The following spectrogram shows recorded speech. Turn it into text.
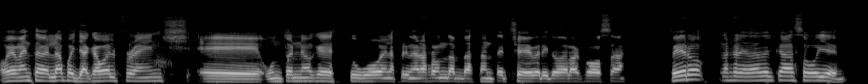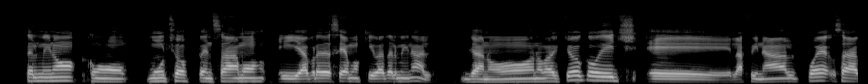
Obviamente, ¿verdad? Pues ya acabó el French, eh, un torneo que estuvo en las primeras rondas bastante chévere y toda la cosa, pero la realidad del caso, oye, terminó como muchos pensamos y ya predecíamos que iba a terminar. Ganó Novak Djokovic, eh, la final, pues, o sea,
